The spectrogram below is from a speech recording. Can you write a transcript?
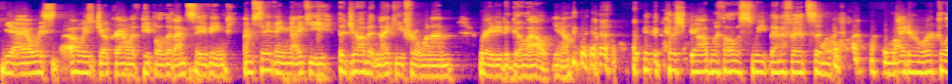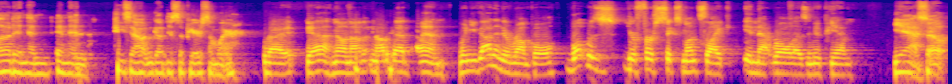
Yeah, I always I always joke around with people that I'm saving I'm saving Nike the job at Nike for when I'm ready to go out. You know, get the cush job with all the sweet benefits and lighter workload, and then and then peace out and go disappear somewhere. Right. Yeah. No, not not a bad plan. When you got into Rumpl, what was your first six months like in that role as a new PM? Yeah, so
